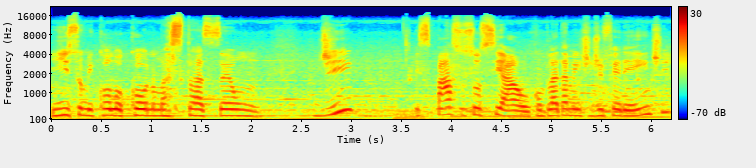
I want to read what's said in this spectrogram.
E isso me colocou numa situação de espaço social completamente diferente.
